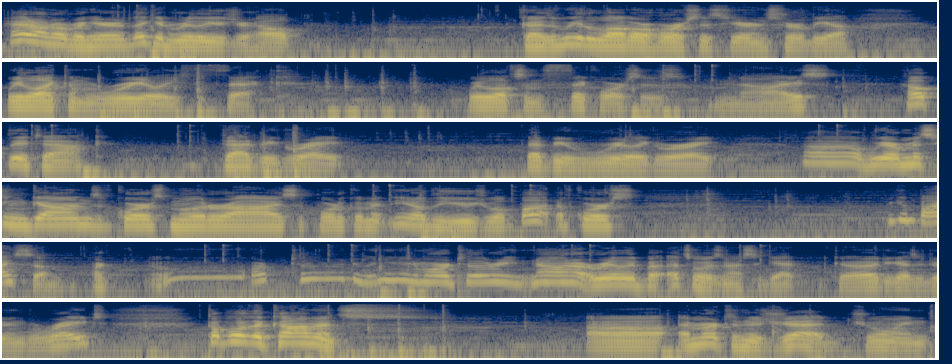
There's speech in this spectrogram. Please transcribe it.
head on over here. They could really use your help. Guys, we love our horses here in Serbia. We like them really thick. We love some thick horses. Nice. Help the attack. That'd be great. That'd be really great. Uh, we are missing guns, of course, motorized, support equipment, you know, the usual. But, of course, we can buy some. Art oh, artillery? Do we need any more artillery? No, not really, but that's always nice to get. Good, you guys are doing great. A couple of the comments. Uh, Emirates and Najed joined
